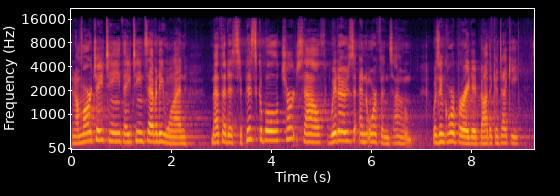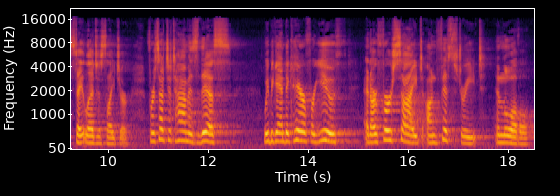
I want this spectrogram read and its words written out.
And on March 18, 1871, Methodist Episcopal Church South Widows and Orphans Home was incorporated by the Kentucky State Legislature. For such a time as this, we began to care for youth at our first site on Fifth Street in Louisville.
